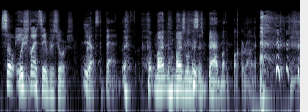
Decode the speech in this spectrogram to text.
so it, Which lightsaber is yours? Yeah. That's the bad. mine, mine's the one that says "bad motherfucker" on it.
